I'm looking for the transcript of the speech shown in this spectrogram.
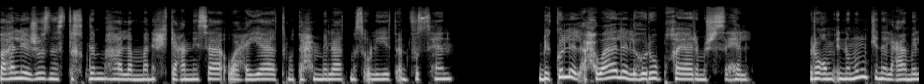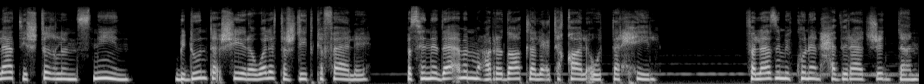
فهل يجوز نستخدمها لما نحكي عن نساء واعيات متحملات مسؤولية أنفسهن؟ بكل الأحوال الهروب خيار مش سهل رغم إنه ممكن العاملات يشتغلن سنين بدون تأشيرة ولا تجديد كفالة بس هن دائما معرضات للاعتقال أو الترحيل. فلازم يكونن حذرات جدا.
